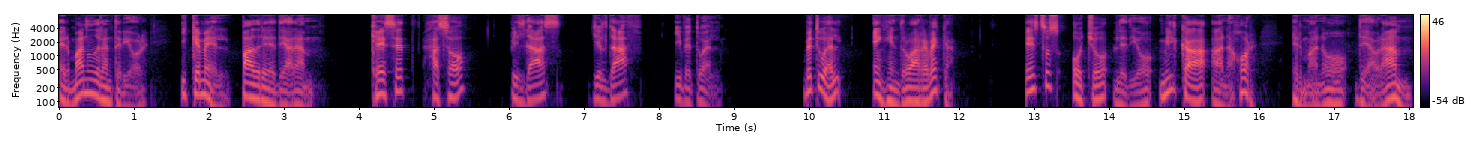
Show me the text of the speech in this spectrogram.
hermano del anterior, y Kemel, padre de Aram. Keset, Hasó, Pildas, Gildaf y Betuel. Betuel engendró a Rebeca. Estos ocho le dio Milca a Nahor, hermano de Abraham.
